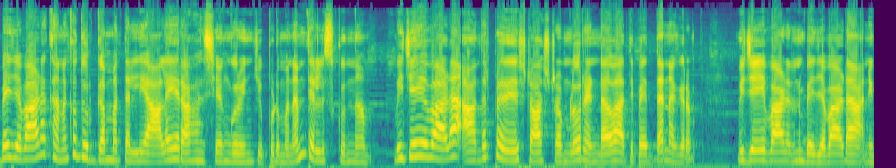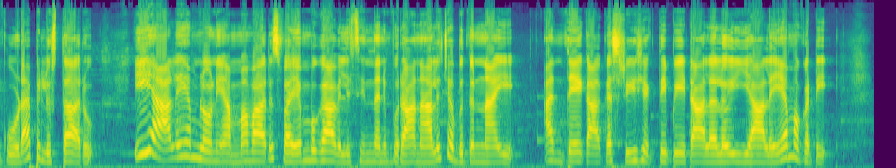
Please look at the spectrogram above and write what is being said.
బెజవాడ కనకదుర్గమ్మ తల్లి ఆలయ రహస్యం గురించి ఇప్పుడు మనం తెలుసుకుందాం. విజయవాడ ఆంధ్రప్రదేశ్ రాష్ట్రంలో రెండవ అతిపెద్ద నగరం. విజయవాడను బెజవాడ అని కూడా పిలుస్తారు. ఈ ఆలయంలోని అమ్మవారు స్వయంభుగా వెలిసిందని పురాణాలు చెబుతున్నాయి. అంతేకాక శ్రీశక్తి పీఠాలలో ఈ ఆలయం ఒకటి.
